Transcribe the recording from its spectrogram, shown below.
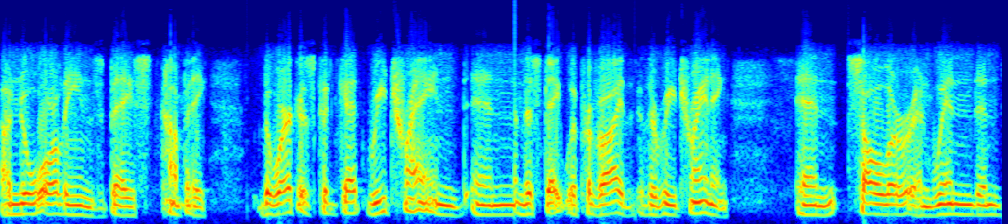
a New Orleans based company, the workers could get retrained, and the state would provide the retraining in solar and wind and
